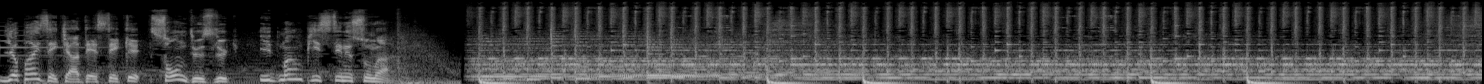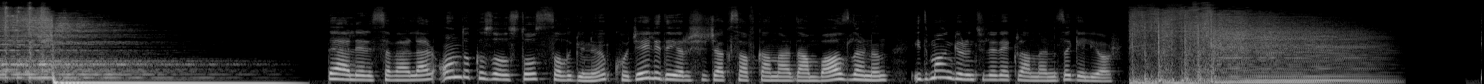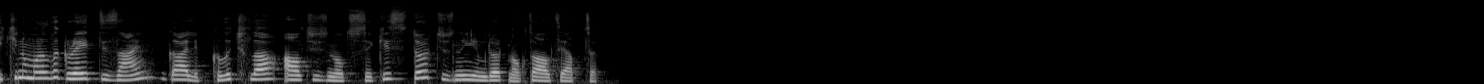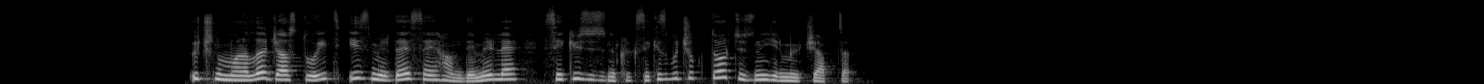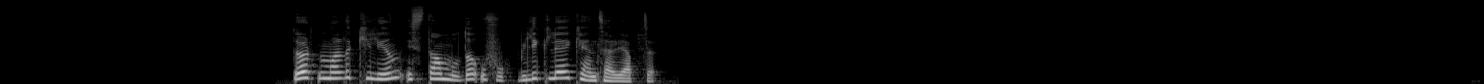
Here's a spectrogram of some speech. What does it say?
Yapay zeka destekli son düzlük idman pistini sunar. Değerleri severler 19 Ağustos Salı günü Kocaeli'de yarışacak safkanlardan bazılarının idman görüntüleri ekranlarınıza geliyor. 2 numaralı Great Design Galip Kılıç'la 638 400'ünü 24.6 yaptı. Üç numaralı Just Do It İzmir'de Seyhan Demir'le 800'ünü 48.5 400'ünü 23 yaptı. 4 numaralı Killian İstanbul'da Ufuk Bilik'le Kenter yaptı.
